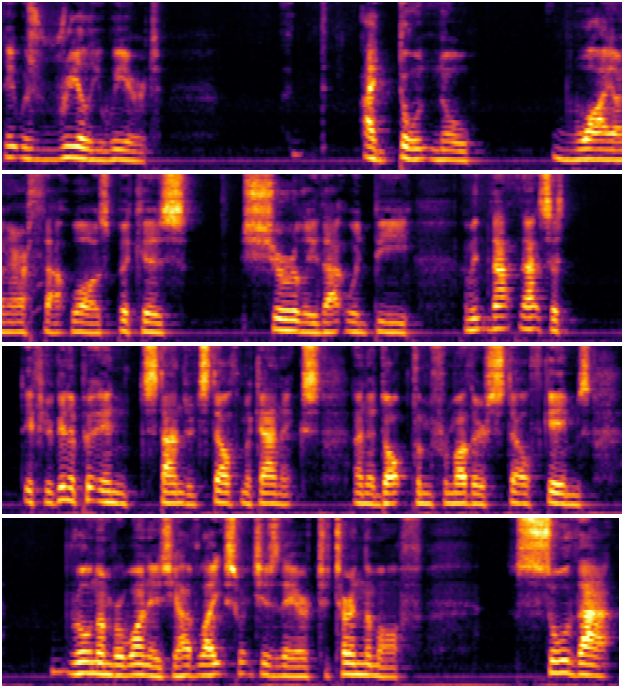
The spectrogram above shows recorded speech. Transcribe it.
It was really weird. I don't know why on earth that was because surely that would be. I mean that that's a if you're going to put in standard stealth mechanics and adopt them from other stealth games, rule number one is you have light switches there to turn them off so that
